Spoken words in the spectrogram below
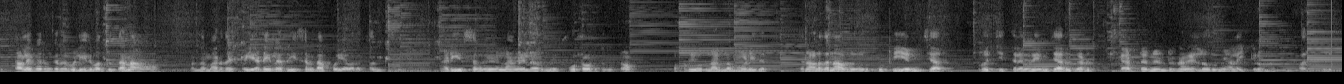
ஒரு தலைவருங்கிறது வெளியில் வந்து தான் ஆகும் அந்த மாதிரி தான் இப்போ இடையில ரீசெண்டாக போய் அவரை சந்திச்சு நடிகர் சங்கம் நாங்கள் எல்லாருமே ஃபோட்டோ எடுத்துக்கிட்டோம். அப்படி ஒரு நல்ல மனிதர். அதனால தான் அவர் ஒரு குட்டி எம்ஜிஆர் புரட்சித் தலைவர் எம்ஜிஆருக்கு அடுத்து கேப்டன் என்று நாங்கள் எல்லோருமே அழைக்கிறோம். பார்த்து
